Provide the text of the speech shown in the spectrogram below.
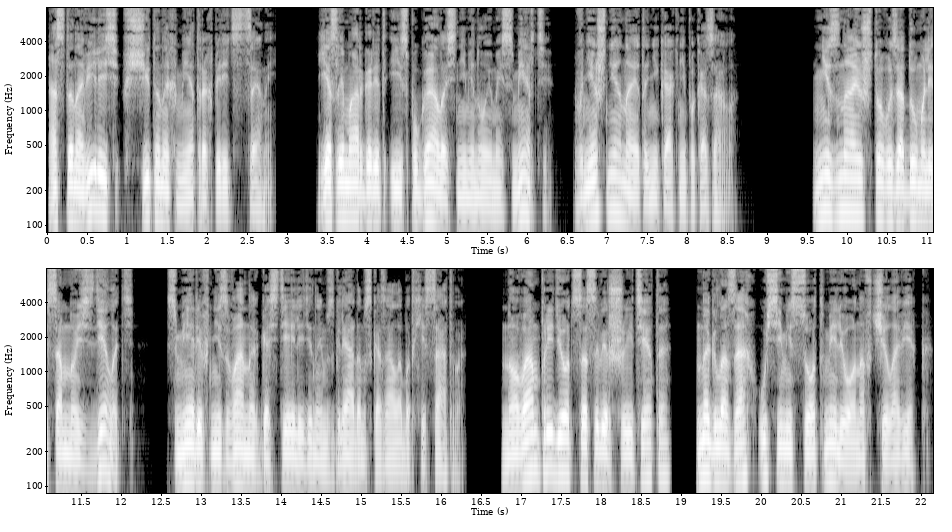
остановились в считанных метрах перед сценой. Если Маргарет и испугалась неминуемой смерти, внешне она это никак не показала. «Не знаю, что вы задумали со мной сделать», смерив незваных гостей ледяным взглядом, сказала Бодхисаттва. «Но вам придется совершить это на глазах у 700 миллионов человек».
